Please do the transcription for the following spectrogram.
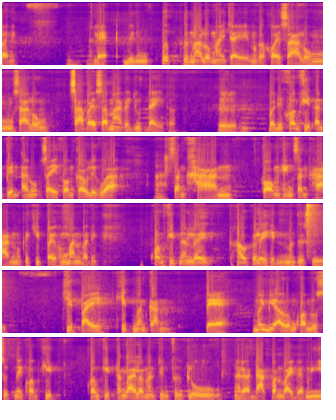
บัดนี้ นั่นแหละ ดึงปุ๊บขึ้นมาลมหายใจ มันก็คอยซาลงซาลงซาไปสามารถก็หยุดได้ตัวเออบัดนี้ความคิดอันเป็นอนุสัยของเขาเรียกว่าสังขารกองแห่งสังขารมันก็คิดไปของมันบัดนี้ ความคิดนั้นเลยเขาก็เลยเห็นมันซื่อคิดไปคิดเหมือนกัน แต่ไม่มีอารมณ์ความรู้สึกในความคิด ความคิดทั้งหลายเหล่านั้นจึงฝึกรู้นั่นแหละดักบันไวแบบนี้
